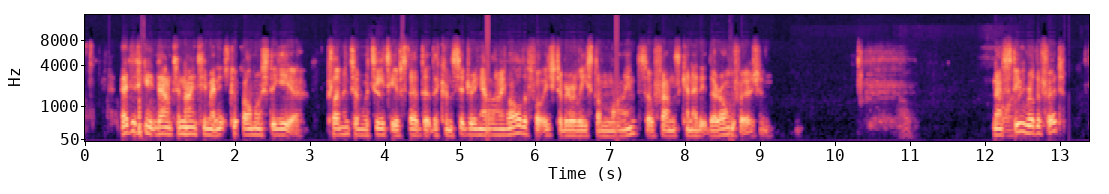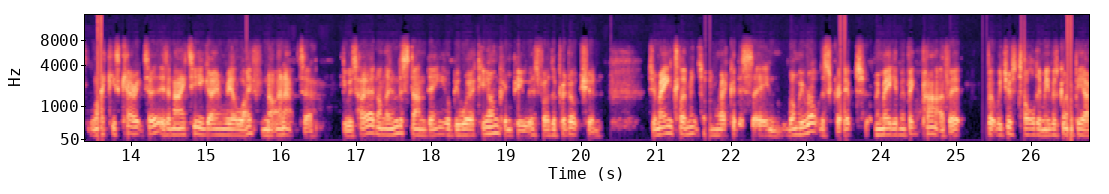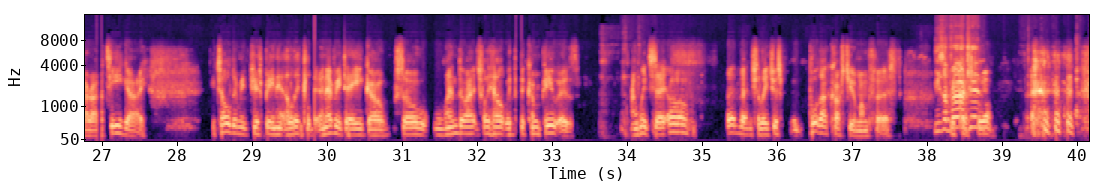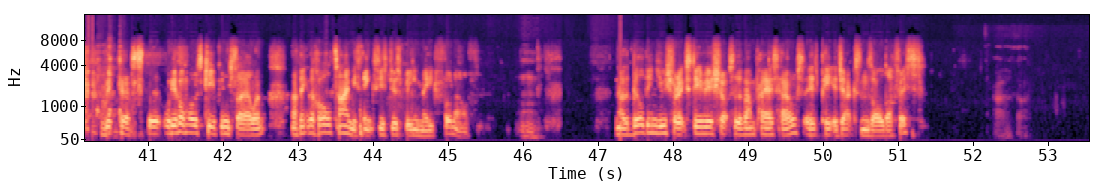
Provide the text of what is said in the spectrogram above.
Editing it down to 90 minutes took almost a year. Clement and Waititi have said that they're considering allowing all the footage to be released online so fans can edit their own version. Now, Steve Rutherford, like his character, is an IT guy in real life, not an actor. He was hired on the understanding he'll be working on computers for the production. Jemaine Clement's on record as saying, when we wrote the script, we made him a big part of it, but we just told him he was going to be our RT guy. He told him he'd just been it a little bit, and every day he'd go, So when do I actually help with the computers? And we'd say, Oh, eventually, just put that costume on first. He's a virgin. because uh, we almost keep him silent. I think the whole time he thinks he's just being made fun of. Mm. Now, the building used for exterior shots of the vampire's house is Peter Jackson's old office.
